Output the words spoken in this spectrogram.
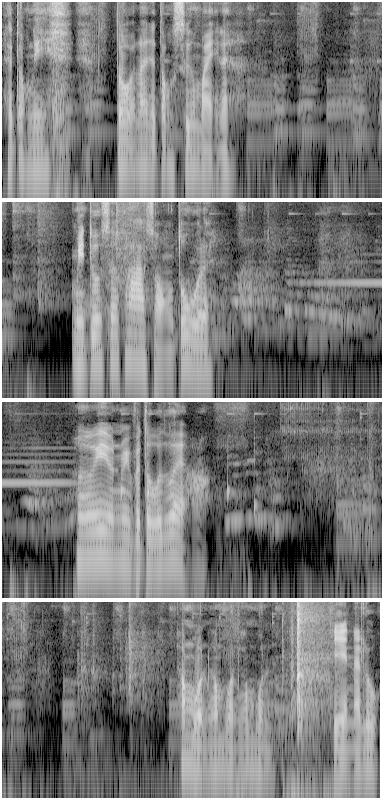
เห็นตรงนี้ โต๊ะน่าจะต้องซื้อใหม่นะ มีตู้เสื้อผ้าสองตู้เลย เฮ้ย มันมีประตูด้วยเหรอ ข้างบนข้างบนข้างบนเจนนะลูก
